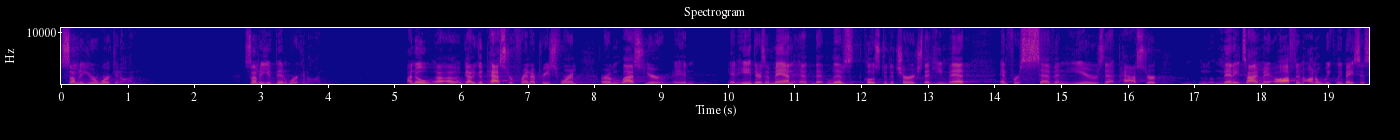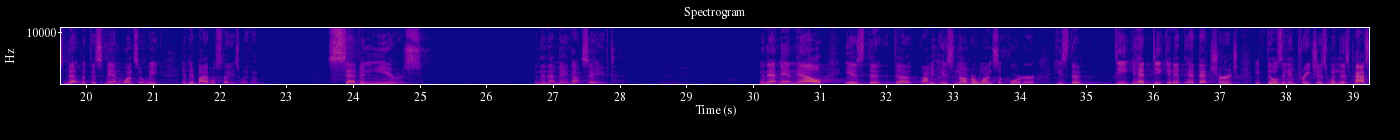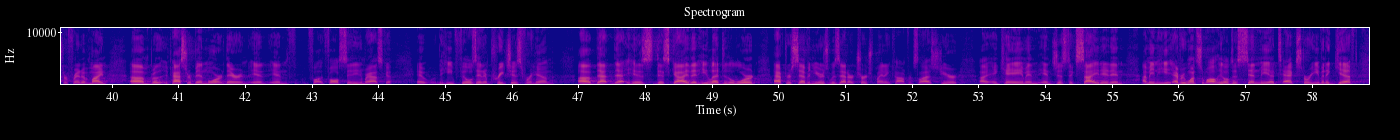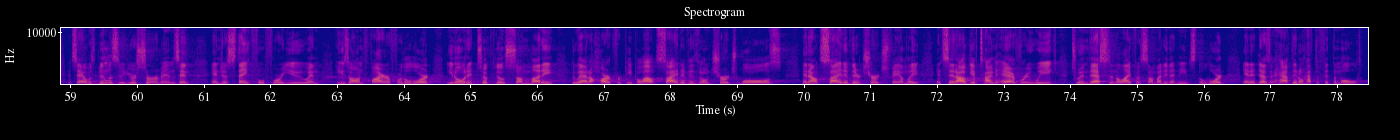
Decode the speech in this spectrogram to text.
somebody you're working on, somebody you've been working on. I know uh, I've got a good pastor friend. I preached for him or last year, and and he there's a man that lives close to the church that he met, and for seven years that pastor, many times, often on a weekly basis, met with this man once a week and did Bible studies with him. Seven years, and then that man got saved. And that man now is the, the I mean, his number one supporter. He's the de- head deacon at, at, that church. He fills in and preaches when this pastor friend of mine, um, Pastor Ben Moore, there in, in, in Falls City, Nebraska, and he fills in and preaches for him. Uh, that, that his, this guy that he led to the Lord after seven years was at our church planning conference last year uh, and came and, and just excited. And I mean, he, every once in a while, he'll just send me a text or even a gift and say, I was been listening to your sermons and, and just thankful for you. And he's on fire for the Lord. You know what it took, though? Somebody who had a heart for people outside of his own church walls and outside of their church family and said, I'll give time every week to invest in the life of somebody that needs the Lord. And it doesn't have, they don't have to fit the mold.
